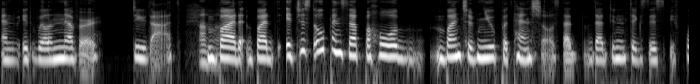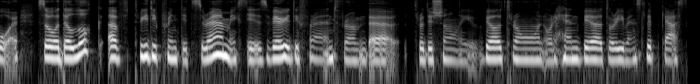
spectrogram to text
and it will never do that. Uh-huh. But but it just opens up a whole bunch of new potentials that that didn't exist before. So the look of 3D printed ceramics is very different from the traditionally wheel thrown or hand built or even slip cast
